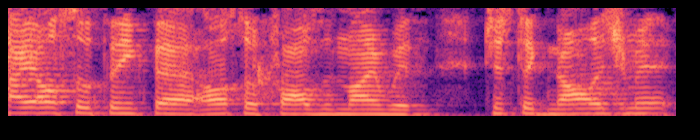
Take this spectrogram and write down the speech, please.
I also think that also falls in line with just acknowledgement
